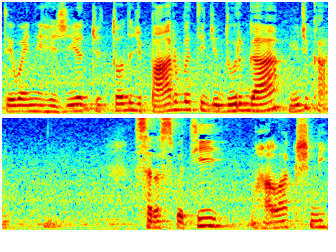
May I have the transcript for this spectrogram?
ter a energia de toda de Parvati, de Durga e de Kali. Saraswati, Mahalakshmi.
